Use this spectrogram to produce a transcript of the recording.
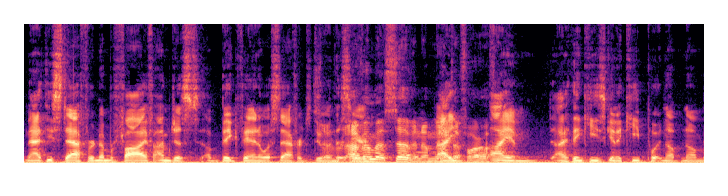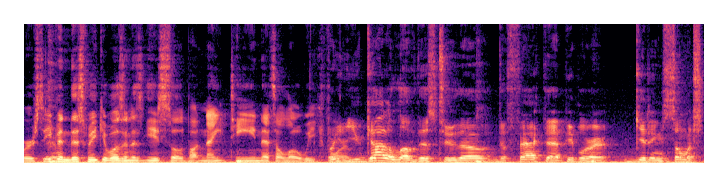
Matthew Stafford number five. I'm just a big fan of what Stafford's doing this year. I have him at seven. I'm not I, that far off. I am. I think he's going to keep putting up numbers. Even this week, it wasn't as he's still about 19. That's a low week for him. You gotta love this too, though. The fact that people are getting so much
